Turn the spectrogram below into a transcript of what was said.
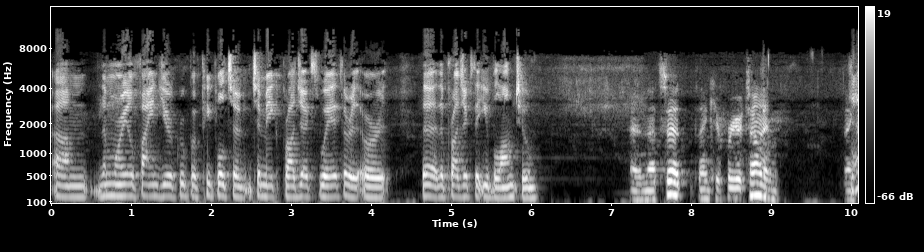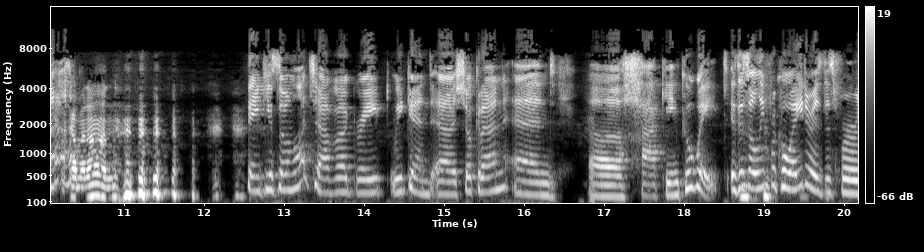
um, the more you'll find your group of people to to make projects with or or the, the project that you belong to. And that's it. Thank you for your time. Thanks for coming on. Thank you so much. Have a great weekend. Uh, shukran and uh, hacking Kuwait. Is this only for Kuwait or is this for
